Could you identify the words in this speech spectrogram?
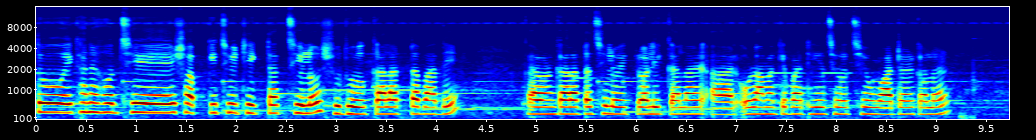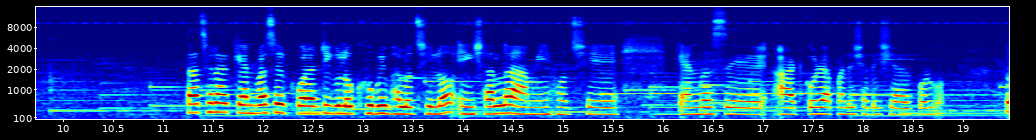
তো এখানে হচ্ছে সব কিছুই ঠিকঠাক ছিল, শুধু কালারটা বাদে, কারণ কালারটা ছিল এক্রলিক কালার আর ওরা আমাকে পাঠিয়েছে হচ্ছে ওয়াটার কালার। তাছাড়া ক্যানভাসের কোয়ালিটিগুলো খুবই ভালো ছিল ইনশাল্লাহ আমি হচ্ছে ক্যানভাসে আর্ট করে আপনাদের সাথে শেয়ার করব। তো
